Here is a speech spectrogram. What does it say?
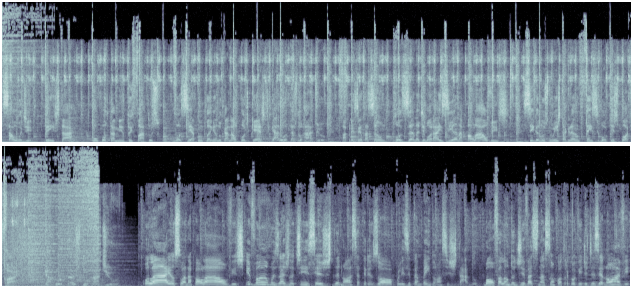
Saúde, bem-estar, comportamento e fatos, você acompanha no canal podcast Garotas do Rádio. Apresentação: Rosana de Moraes e Ana Paula Alves. Siga-nos no Instagram, Facebook e Spotify. Garotas do Rádio. Olá, eu sou Ana Paula Alves e vamos às notícias de nossa Teresópolis e também do nosso estado. Bom, falando de vacinação contra a Covid-19,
